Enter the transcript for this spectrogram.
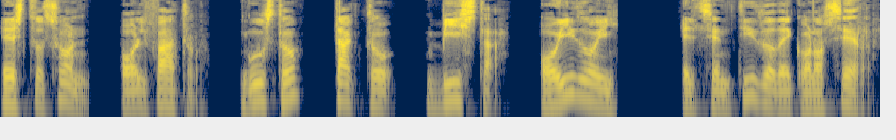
Estos son, olfato, gusto, tacto, vista, oído y el sentido de conocer.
